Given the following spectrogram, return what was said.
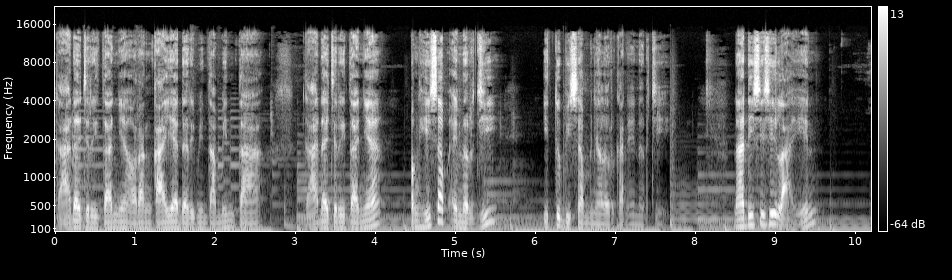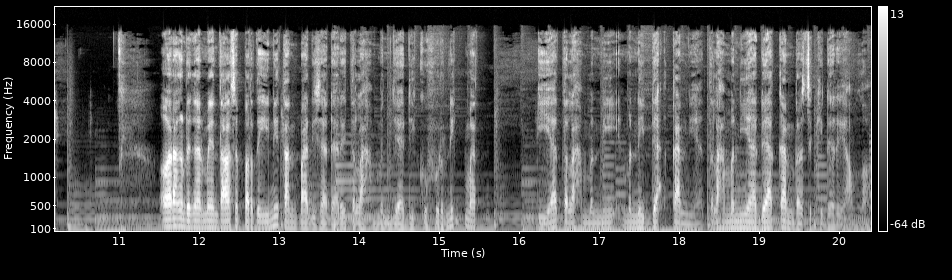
Gak ada ceritanya orang kaya dari minta-minta. Gak ada ceritanya penghisap energi itu bisa menyalurkan energi. Nah di sisi lain, orang dengan mental seperti ini tanpa disadari telah menjadi kufur nikmat ia telah meni menidakkannya, telah meniadakan rezeki dari Allah,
